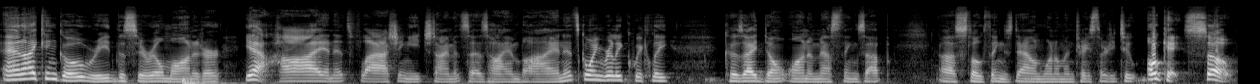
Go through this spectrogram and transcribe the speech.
And I can go read the serial monitor. Yeah, hi, and it's flashing each time it says hi and bye. And it's going really quickly because I don't want to mess things up, uh, slow things down when I'm in Trace 32. Okay, so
